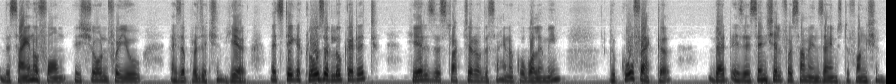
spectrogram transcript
the cyanoform is shown for you as a projection here. Let us take a closer look at it. Here is the structure of the cyanocobalamin, the cofactor that is essential for some enzymes to function.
